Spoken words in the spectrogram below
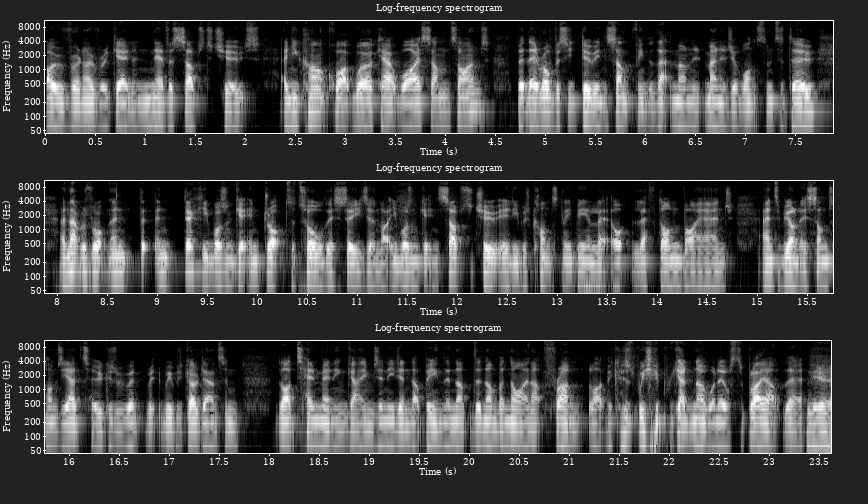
over and over again and never substitutes, and you can't quite work out why sometimes. But they're obviously doing something that that man- manager wants them to do, and that was what. And and Deki wasn't getting dropped at all this season. Like he wasn't getting substituted. He was constantly being let, left on by Ange. And to be honest, sometimes he had to because we went we- we would go down to like ten men in games, and he'd end up being the the number nine up front, like because we we had no one else to play up there. Yeah.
